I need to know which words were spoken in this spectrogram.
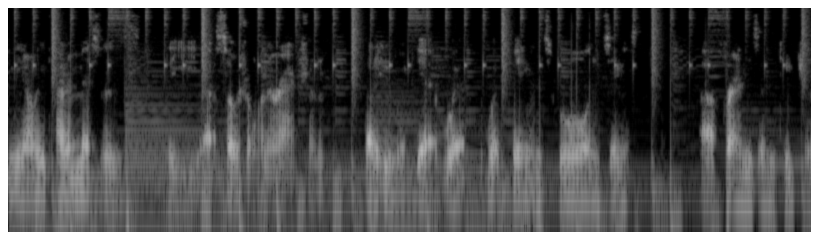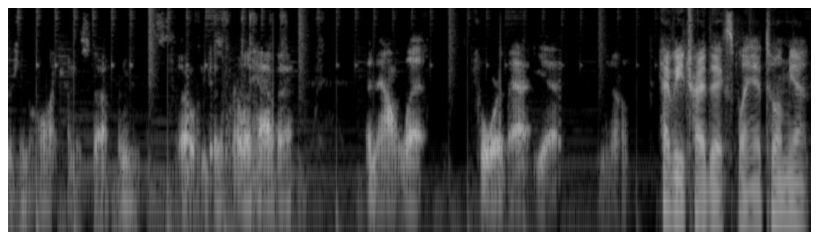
you know, he kind of misses the uh, social interaction that he would get with, with being in school and seeing his uh, friends and teachers and all that kind of stuff. And so he doesn't really have a an outlet for that yet. You know. Have you tried to explain it to him yet?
